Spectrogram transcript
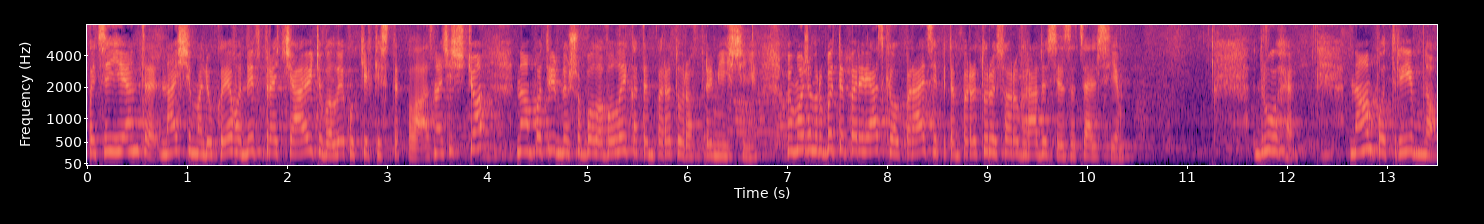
Пацієнти, наші малюки, вони втрачають велику кількість тепла. Значить, що нам потрібно, щоб була велика температура в приміщенні. Ми можемо робити перев'язки операції під температурою 40 градусів за Цельсієм. Друге, нам потрібно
